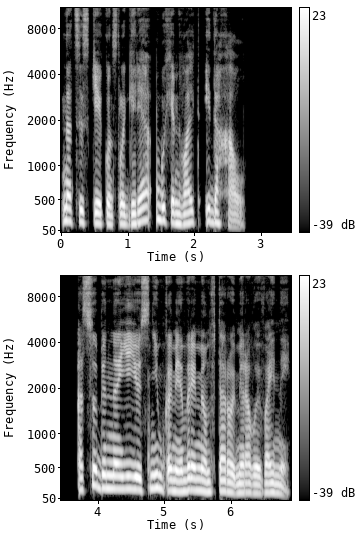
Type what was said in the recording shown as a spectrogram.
нацистские концлагеря Бухенвальд и Дахау. Особенно ее снимками времен Второй мировой войны.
